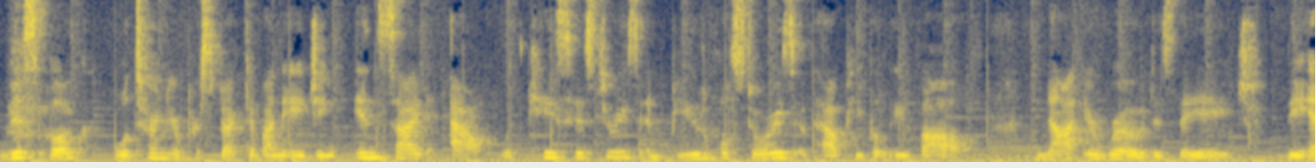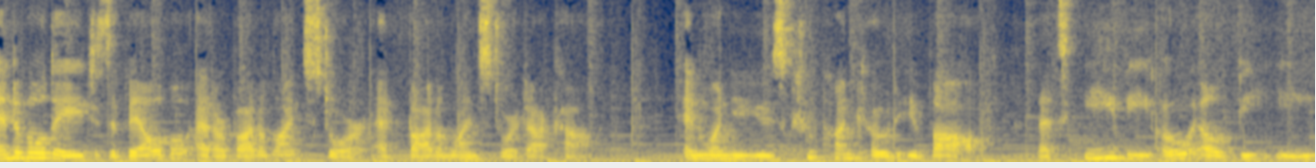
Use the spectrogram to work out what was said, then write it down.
This book will turn your perspective on aging inside out with case histories and beautiful stories of how people evolve, not erode as they age. The End of Old Age is available at our Bottom Line store at bottomlinestore.com. And when you use coupon code EVOLVE, that's E V O L V E,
